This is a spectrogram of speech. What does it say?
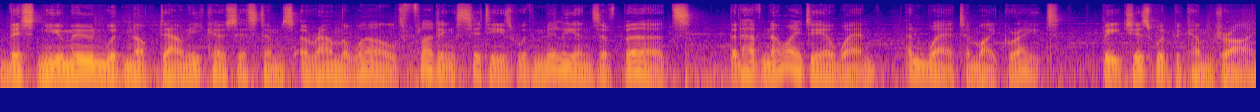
This new moon would knock down ecosystems around the world, flooding cities with millions of birds that have no idea when and where to migrate. Beaches would become dry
